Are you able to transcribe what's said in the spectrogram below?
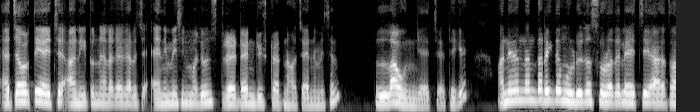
याच्यावरती यायचे आणि इथून याला काय करायचे? ॲनिमेशनमध्ये स्ट्रेट अँड डिस्ट्रॅट नावाचे ॲनिमेशन लावून घ्यायचे ठीक आहे? आणि नंतर एकदम व्हिडिओच्या सुरुवातीला यायचे आता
